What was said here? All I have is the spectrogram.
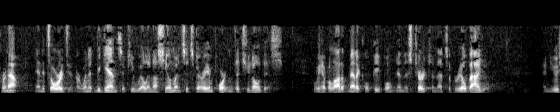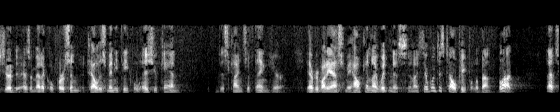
For now and its origin, or when it begins, if you will, in us humans, it's very important that you know this. We have a lot of medical people in this church, and that's of real value. And you should, as a medical person, tell as many people as you can this kinds of thing here. Everybody asks me, how can I witness? And I say, well, just tell people about blood. That's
